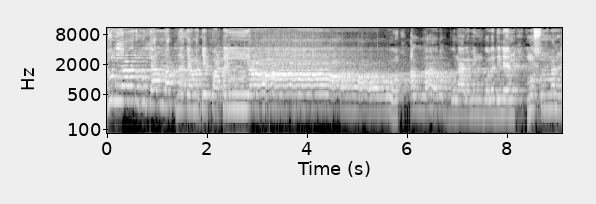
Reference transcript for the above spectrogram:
দুনিয়ার বুকে আল্লাহ আপনাকে আমাকে পাঠাইয়া আল্লাহ রব্বুল আলমিন বলে দিলেন মুসলমানের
